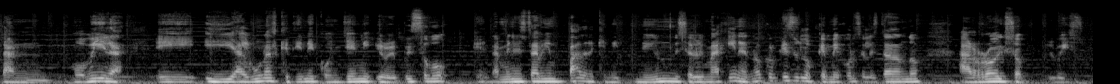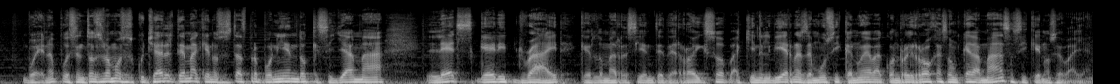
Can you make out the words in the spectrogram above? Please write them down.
tan movida. Y, y algunas que tiene con Jamie Irreplaceable, que también está bien padre, que ni, ni uno ni se lo imagina, ¿no? Creo que eso es lo que mejor se le está dando a Royce Luis. Bueno, pues entonces vamos a escuchar el tema que nos estás proponiendo, que se llama Let's Get It Right, que es lo más reciente de Roixop, aquí en el Viernes de Música Nueva con Roy Rojas, aún queda más, así que no se vayan.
